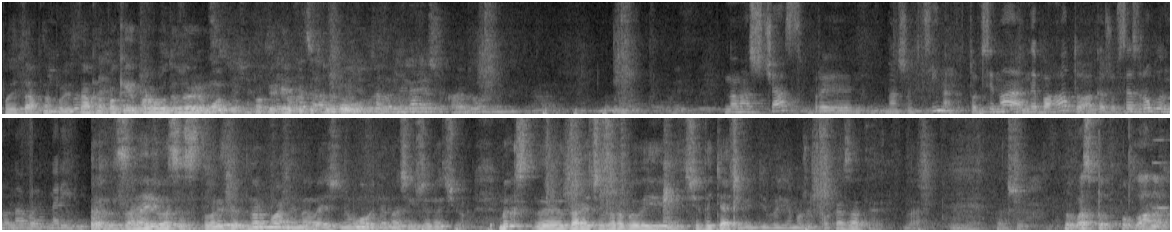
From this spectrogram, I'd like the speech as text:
поетапно, поетапно. Поки проводили ремонт, потихеньку закуповували обладнання. На наш час при наших цінах, то ціна небагато, а кажу, все зроблено на, на рівні. Загорілося створити нормальні належні умови для наших жіночок. Ми, е, до речі, зробили ще дитяче відділення, можемо показати. Да. Так що, Ну, у вас по, по планах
